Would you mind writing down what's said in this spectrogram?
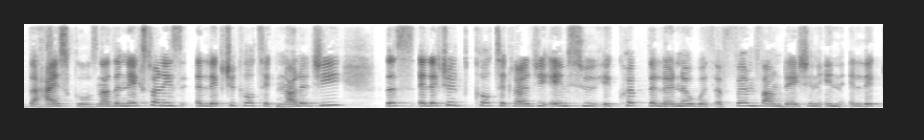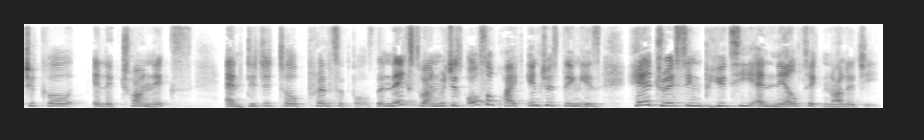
the high schools. Now the next one is electrical technology. This electrical technology aims to equip the learner with a firm foundation in electrical electronics and digital principles. The next one, which is also quite interesting, is hairdressing, beauty, and nail technology.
